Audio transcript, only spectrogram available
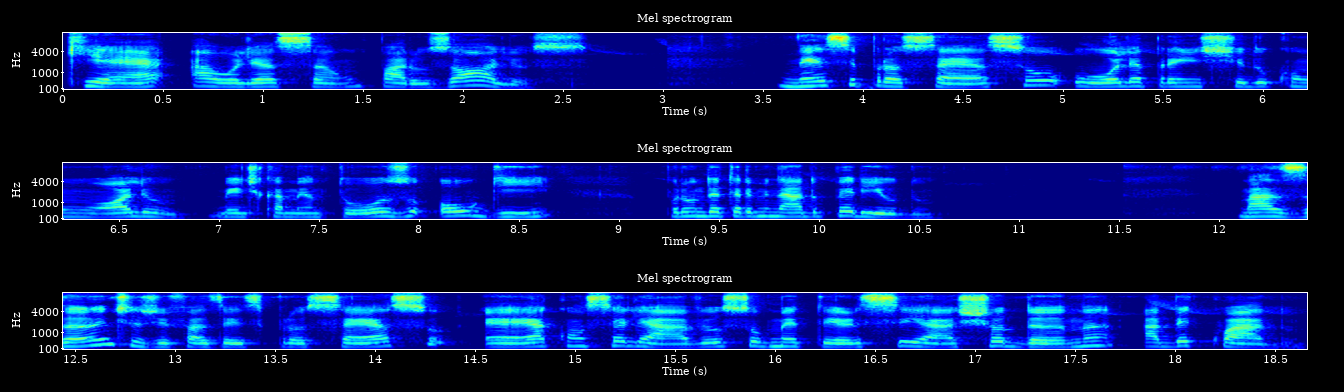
que é a olhação para os olhos. Nesse processo, o olho é preenchido com um óleo medicamentoso ou ghee por um determinado período. Mas antes de fazer esse processo, é aconselhável submeter-se a Shodana adequado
